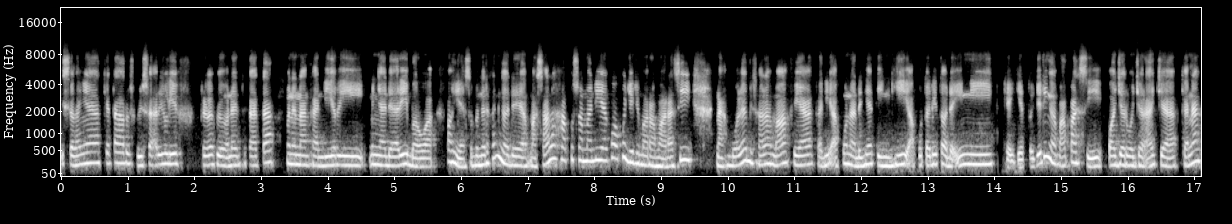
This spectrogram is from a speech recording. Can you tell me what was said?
istilahnya kita harus bisa relief. Relief dengan ada kata menenangkan diri, menyadari bahwa, oh ya sebenarnya kan nggak ada masalah aku sama dia, kok aku jadi marah-marah sih. Nah boleh misalnya maaf ya, tadi aku nadanya tinggi, aku tadi tuh ada ini, kayak gitu. Jadi nggak apa-apa sih, wajar-wajar aja. Karena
